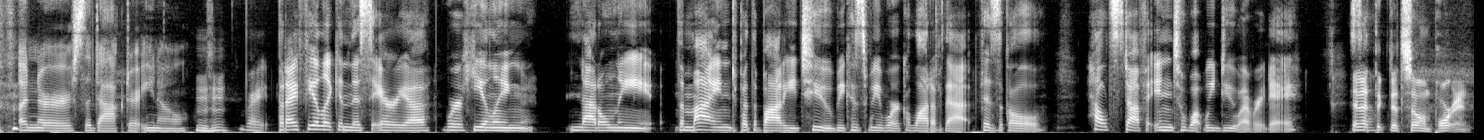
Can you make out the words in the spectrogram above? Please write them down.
a nurse, a doctor, you know. Mm-hmm. Right. But I feel like in this area, we're healing not only the mind, but the body too, because we work a lot of that physical health stuff into what we do every day. And I think that's so important.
